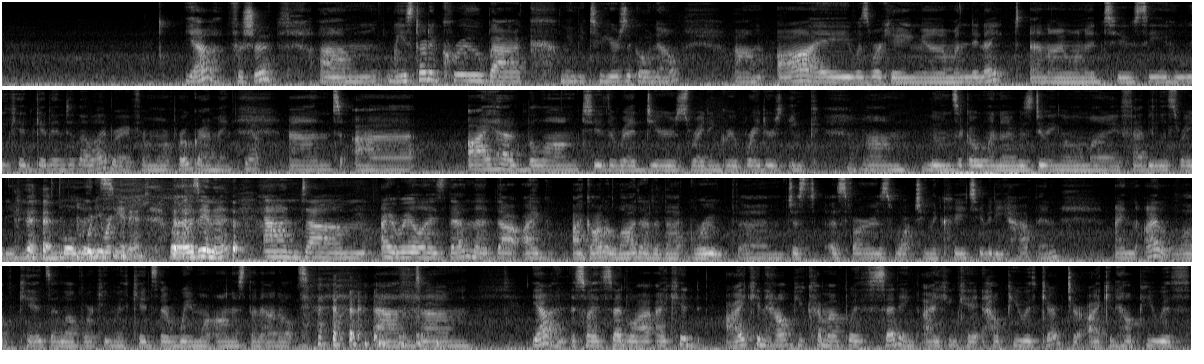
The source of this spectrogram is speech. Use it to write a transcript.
Yeah, for sure. Um, we started Crew back maybe two years ago now. Um, I was working uh, Monday night and I wanted to see who we could get into the library for more programming. Yeah. And uh, I had belonged to the Red Deers writing group, Writers Inc., um, moons ago when I was doing all my fabulous writing moments. When you were in it. when I was in it, and um, I realized then that, that I I got a lot out of that group, um, just as far as watching the creativity happen. And I love kids. I love working with kids. They're way more honest than adults. and um, yeah, so I said, well, I could, I can help you come up with setting. I can ca- help you with character. I can help you with.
